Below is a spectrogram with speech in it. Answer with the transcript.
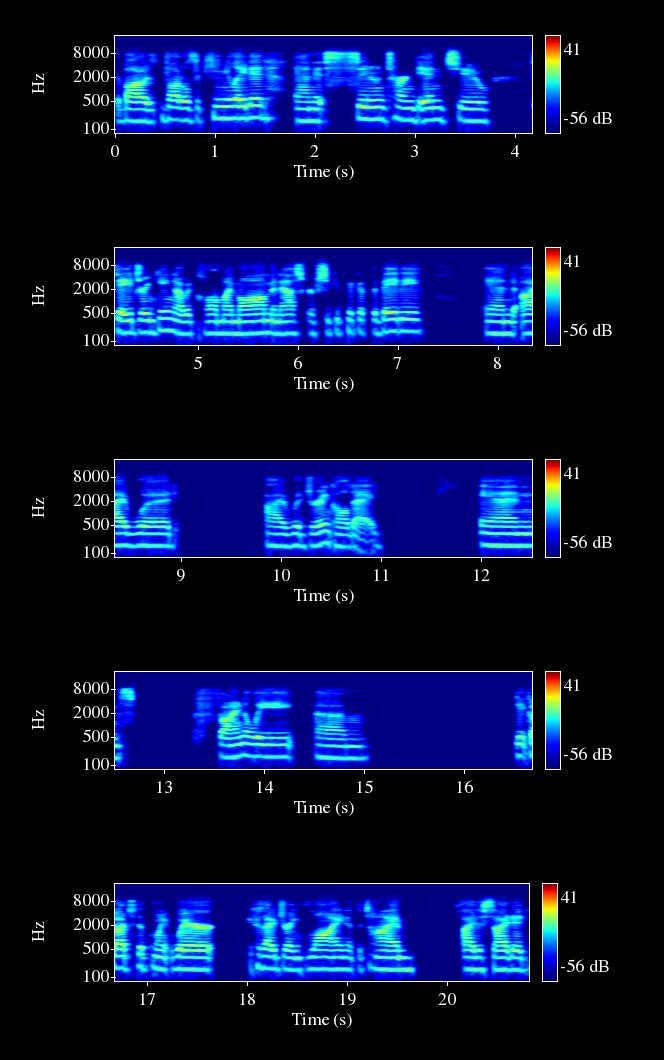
the bottles, bottles accumulated, and it soon turned into day drinking. I would call my mom and ask her if she could pick up the baby, and I would, I would drink all day. And finally, um, it got to the point where because I drank wine at the time, I decided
